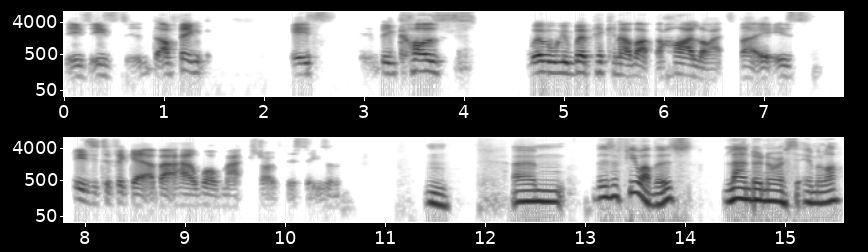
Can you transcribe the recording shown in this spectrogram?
he's, he's. I think it's because we're we're picking up like the highlights, but it is easy to forget about how well Max drove this season. Um, there's a few others. Lando Norris at Imola.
